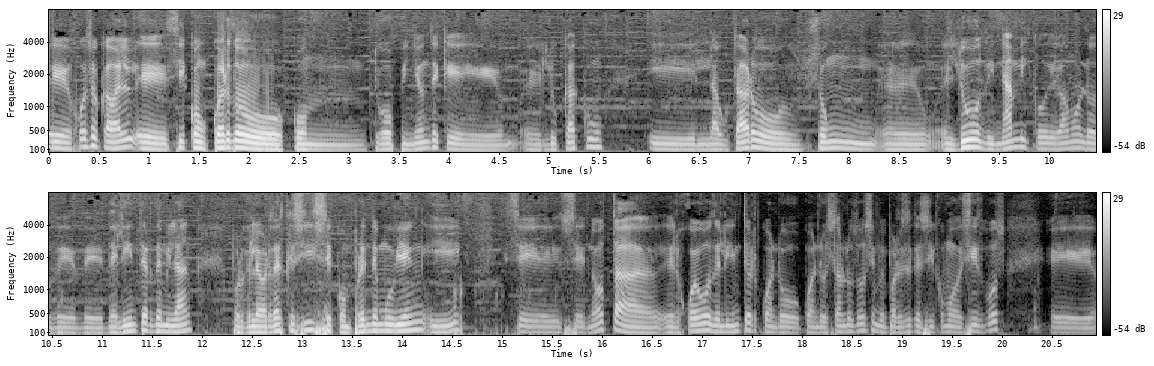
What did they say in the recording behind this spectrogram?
Eh, José Cabal, eh, sí concuerdo con tu opinión de que eh, Lukaku y Lautaro son eh, el dúo dinámico, digámoslo, de, del Inter de Milán, porque la verdad es que sí se comprende muy bien y se, nota el juego del Inter cuando, cuando están los dos y me parece que sí, como decís vos, eh,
